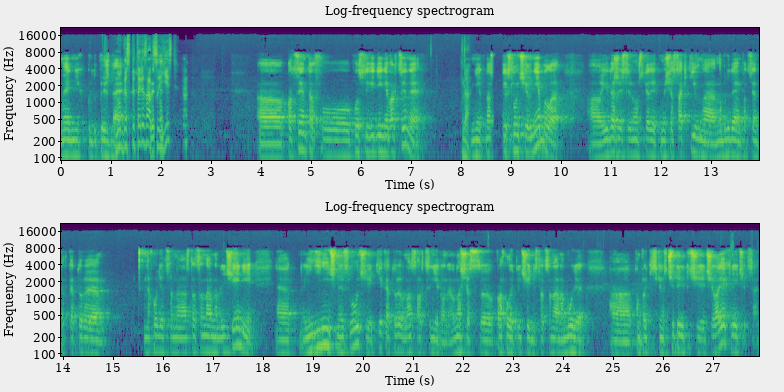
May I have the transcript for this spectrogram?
мы о них предупреждаем. Ну, госпитализации При... есть? А, пациентов после введения вакцины да. нет, таких случаев не было. А, и даже если, можно сказать, мы сейчас активно наблюдаем пациентов, которые находятся на стационарном лечении, единичные случаи, те, которые у нас вакцинированы. У нас сейчас э, проходит лечение стационарно более, а, там практически у нас 4 тысячи человек лечится.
